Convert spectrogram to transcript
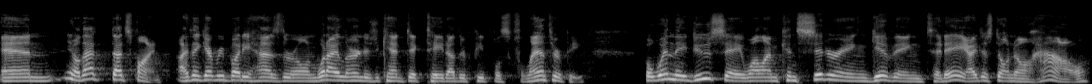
and you know that that's fine. I think everybody has their own what i learned is you can't dictate other people's philanthropy. But when they do say well i'm considering giving today i just don't know how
